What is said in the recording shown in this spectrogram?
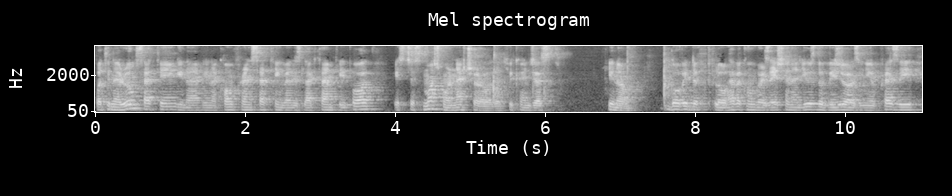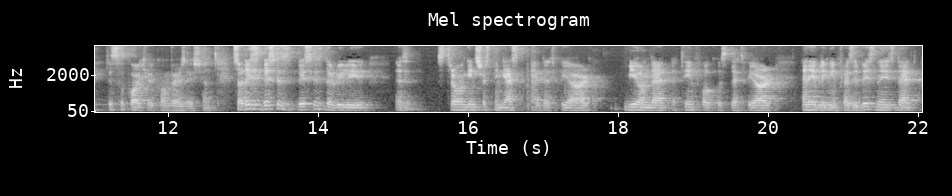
but in a room setting, in a, in a conference setting, when it's like 10 people, it's just much more natural that you can just, you know, go with the flow, have a conversation, and use the visuals in your Prezi to support your conversation. So this this is this is the really uh, strong, interesting aspect that we are beyond a team focus that we are enabling in Prezi Business that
